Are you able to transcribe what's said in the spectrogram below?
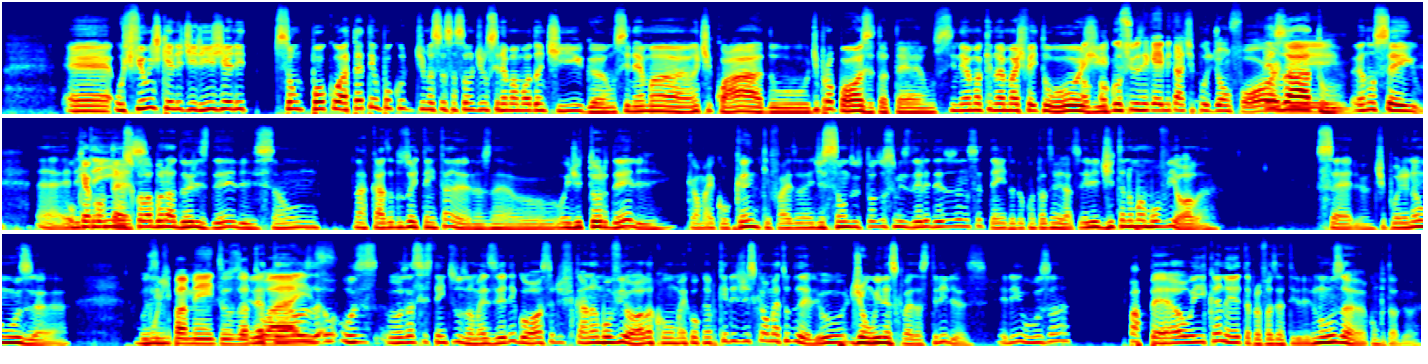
É, os filmes que ele dirige, ele são um pouco, até tem um pouco de uma sensação de um cinema moda antiga, um cinema antiquado, de propósito até, um cinema que não é mais feito hoje. Alguns filmes ele quer imitar, tipo John Ford. Exato, eu não sei. É, o ele que tem acontece? os colaboradores dele são na casa dos 80 anos, né? O, o editor dele, que é o Michael Kahn, que faz a edição de todos os filmes dele desde os anos 70, do Contatos Imediatos. Ele edita numa moviola. Sério. Tipo, ele não usa Os muito- equipamentos atuais. usa- os, os assistentes usam, mas ele gosta de ficar na moviola com o Michael Kahn, porque ele diz que é o método dele. O John Williams, que faz as trilhas, ele usa papel e caneta pra fazer a trilha. Ele não usa computador.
